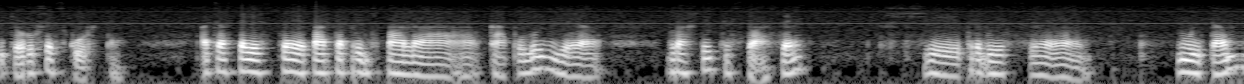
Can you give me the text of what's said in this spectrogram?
piciorușe scurte. Aceasta este partea principală a capului, broaștei testoase și trebuie să nu uităm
